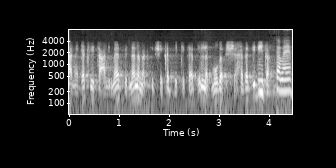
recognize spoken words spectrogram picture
أنا جات لي تعليمات بإن أنا ما أكتبش كتب الكتاب إلا بموجب الشهادة الجديدة. تمام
